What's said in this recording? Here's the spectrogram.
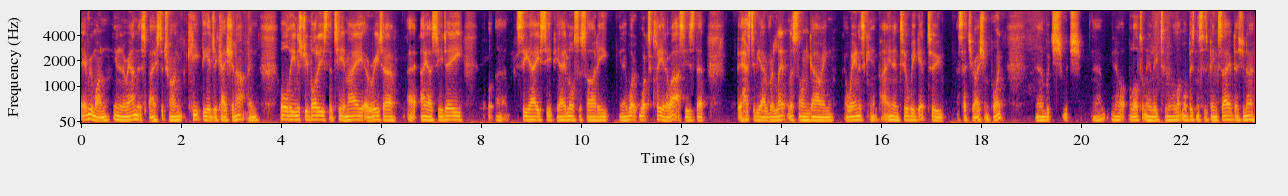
everyone in and around this space to try and keep the education up, and all the industry bodies, the TMA, ARITA, AICD, uh, CA, CPA, Law Society, you know, what, what's clear to us is that there has to be a relentless ongoing awareness campaign until we get to a saturation point, uh, which which um, you know, will ultimately lead to a lot more businesses being saved, as you know.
